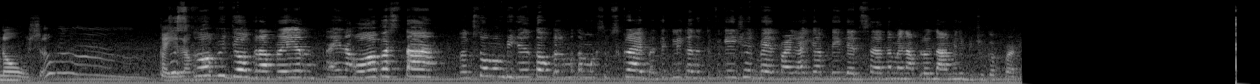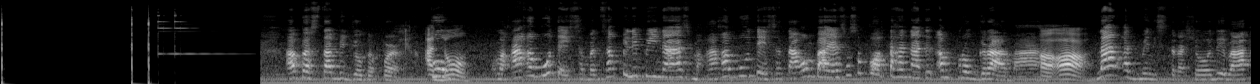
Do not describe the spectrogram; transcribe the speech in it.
knows. Um, kayo Just lang. go videographer. Ay nako, basta. Kung gusto mong video na to, huwag kalimutan mag-subscribe at i-click ang notification bell para lagi updated sa naman upload namin ni Videographer. Ah, basta videographer. Ano? Makakabuti sa bansang Pilipinas, makakabuti sa taong bayan, susuportahan natin ang programa Oo. ng administrasyon, di ba?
